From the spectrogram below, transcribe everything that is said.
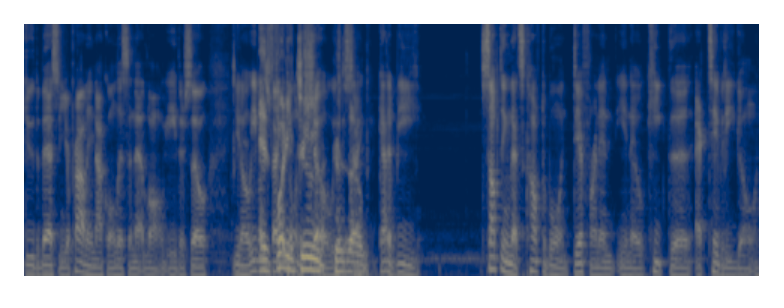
do the best and you're probably not gonna listen that long either. So you know even It's like funny too, show, it's um, like, gotta be something that's comfortable and different and you know keep the activity going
